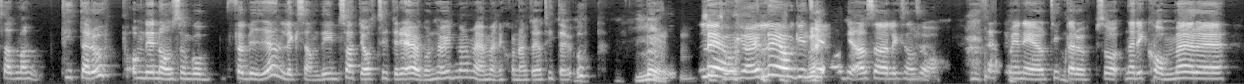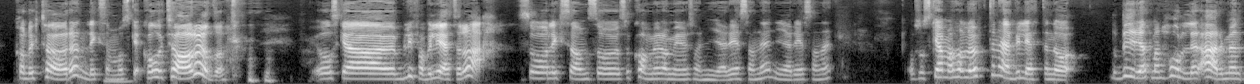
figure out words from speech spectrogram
så att man tittar upp om det är någon som går förbi en liksom. Det är inte så att jag sitter i ögonhöjd med de här människorna utan jag tittar ju upp. Låg, jag är låg i tåg. Alltså liksom så. Sätter mig ner och tittar upp så när det kommer eh, konduktören liksom och ska, konduktören och ska bliffa biljetterna så liksom så, så kommer de ju så här, nya resande, nya resande. Och så ska man hålla upp den här biljetten då. Då blir det att man håller armen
